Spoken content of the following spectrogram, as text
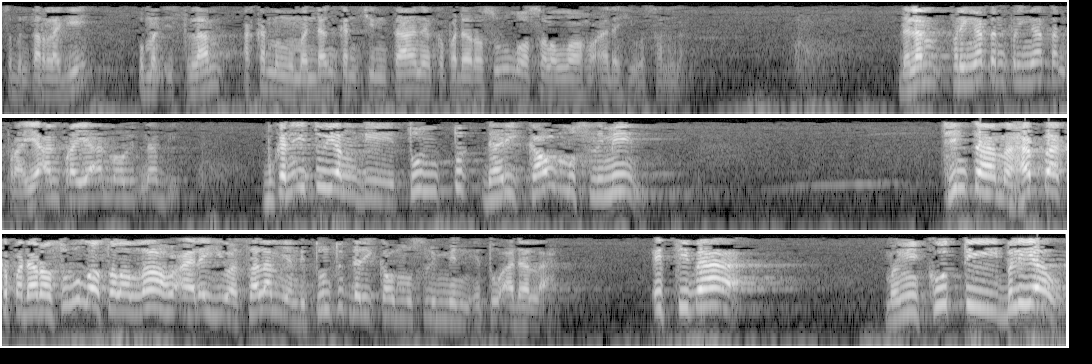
Sebentar lagi umat Islam akan mengumandangkan cintanya kepada Rasulullah Sallallahu Alaihi Wasallam dalam peringatan-peringatan perayaan-perayaan Maulid Nabi. Bukan itu yang dituntut dari kaum muslimin. Cinta mahabbah kepada Rasulullah Sallallahu Alaihi Wasallam yang dituntut dari kaum muslimin itu adalah ittiba mengikuti beliau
